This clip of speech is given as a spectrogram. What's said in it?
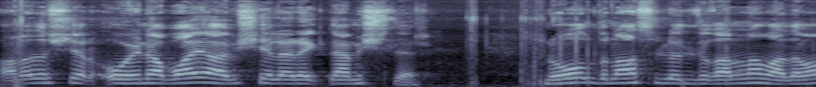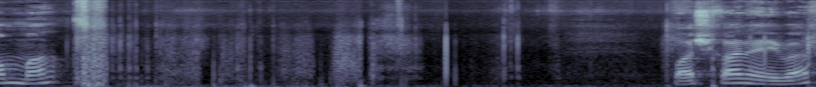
Arkadaşlar oyuna bayağı bir şeyler eklemişler. Ne oldu nasıl öldük anlamadım ama. Başka ne var?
